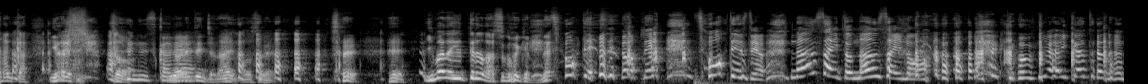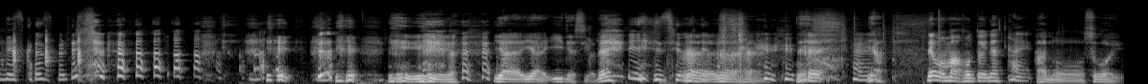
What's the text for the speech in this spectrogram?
なんか言われて、あるんですかね言われてんじゃないの？それ。それ、えいまだ言ってるのがすごいけどね。そうですよね。そうですよ。何歳と何歳の 呼び合い方なんですか、それ。いやいやいやいやいやいいですよね。いいですよね。はいねいやでもまあ本当にね、はいあのすごい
